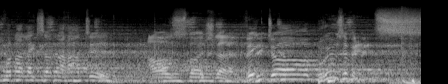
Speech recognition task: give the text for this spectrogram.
von Alexander Hartel aus Deutschland, Viktor Brüsewitz.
